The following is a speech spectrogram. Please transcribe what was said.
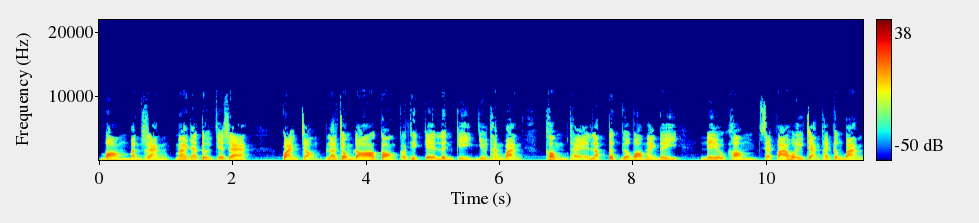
bom bánh răng mà gã tự chế ra. Quan trọng là trong đó còn có thiết kế linh kiện giữ thăng bằng, không thể lập tức gỡ bom mang đi. Nếu không sẽ phá hủy trạng thái cân bằng,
